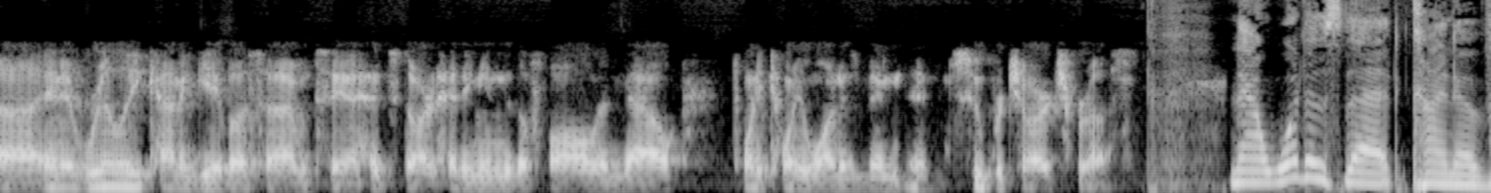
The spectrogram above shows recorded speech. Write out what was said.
Uh, and it really kind of gave us, I would say, a head start heading into the fall. And now 2021 has been supercharged for us. Now, what does that kind of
